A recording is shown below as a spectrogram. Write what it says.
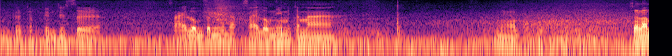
มันก็จะเป็นเซนเซอร์ สายลมตัวนี้นะครับ สายลมนี้มันจะมานี่ครับสายลม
